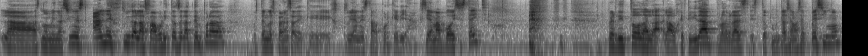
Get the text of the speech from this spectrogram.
las nominaciones han excluido a las favoritas de la temporada, pues tengo esperanza de que excluyan esta porquería, que se llama Voice State. Perdí toda la, objetividad, pero de verdad este documental se me hace pésimo.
